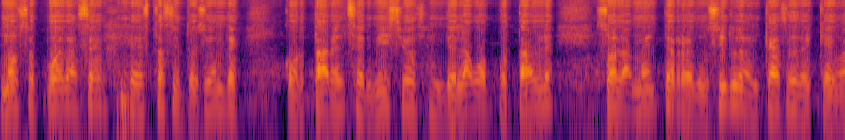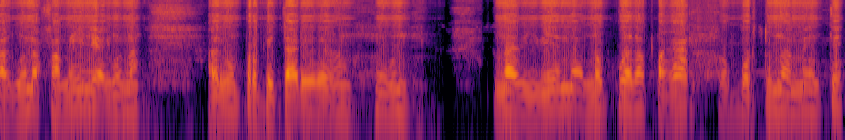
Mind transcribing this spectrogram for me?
no se puede hacer esta situación de cortar el servicio del agua potable, solamente reducirlo en caso de que alguna familia, alguna, algún propietario de un una vivienda no pueda pagar oportunamente,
